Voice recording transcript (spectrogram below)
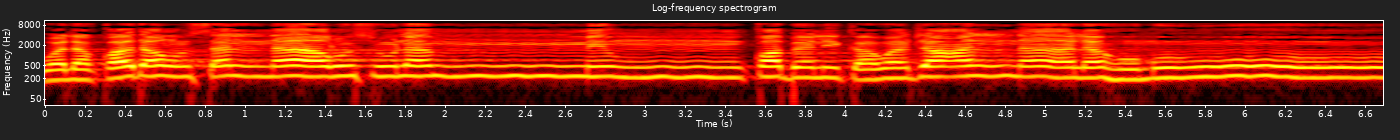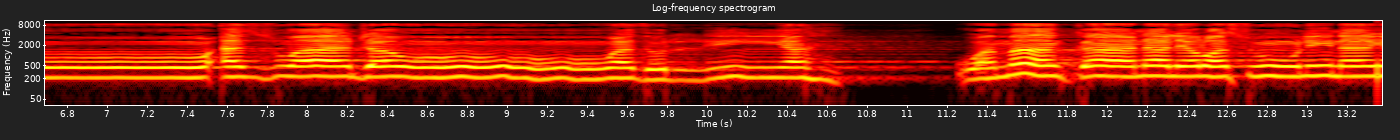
ولقد أرسلنا رسلا من قبلك وجعلنا لهم أزواجا وذرية وما كان لرسول أن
